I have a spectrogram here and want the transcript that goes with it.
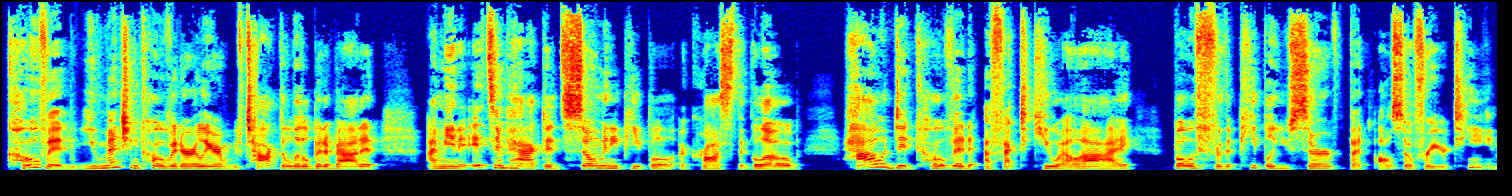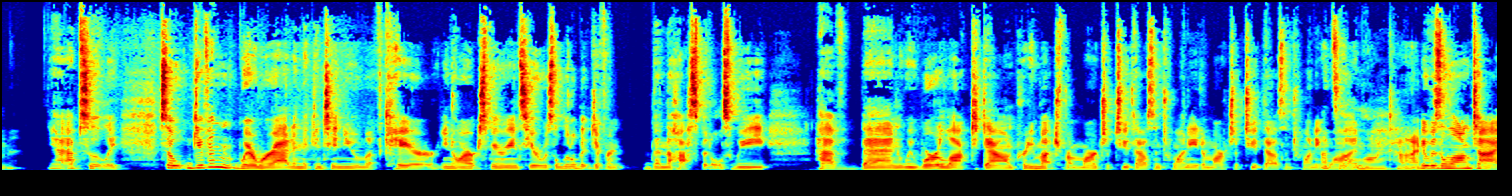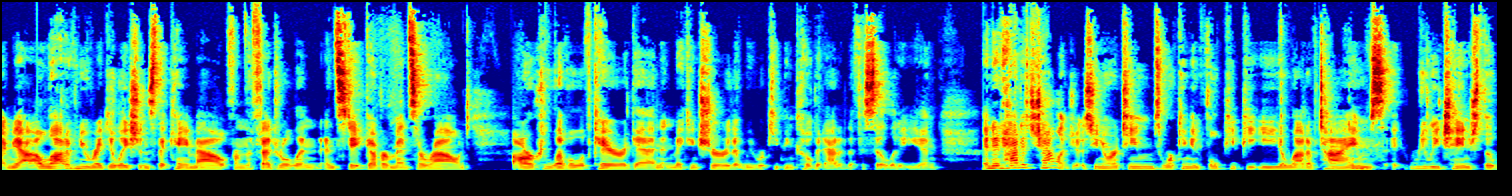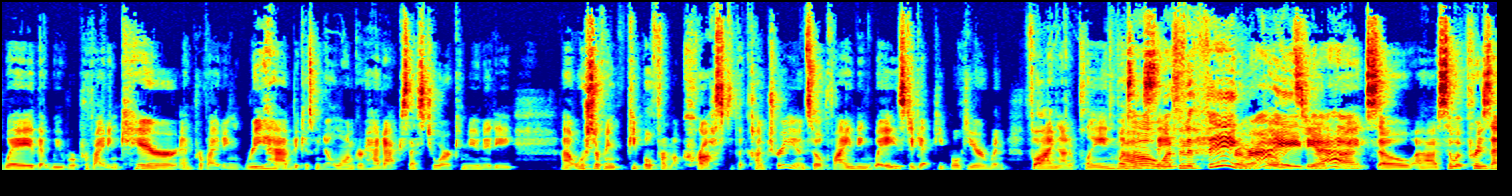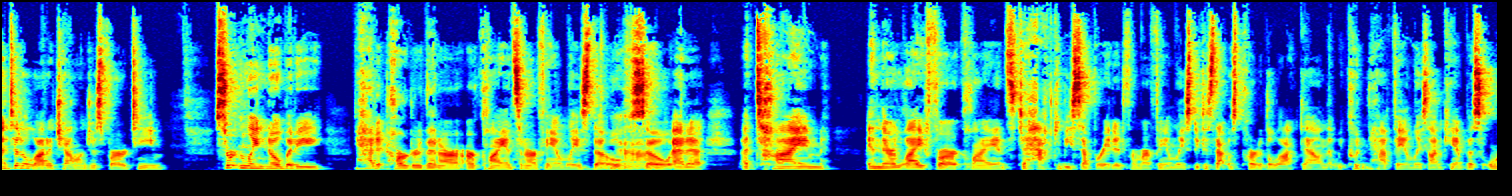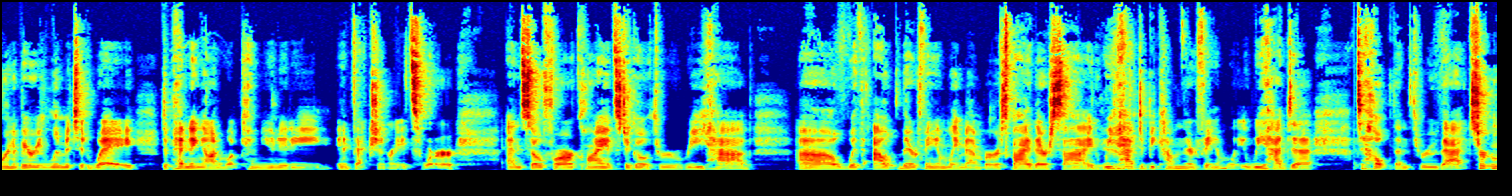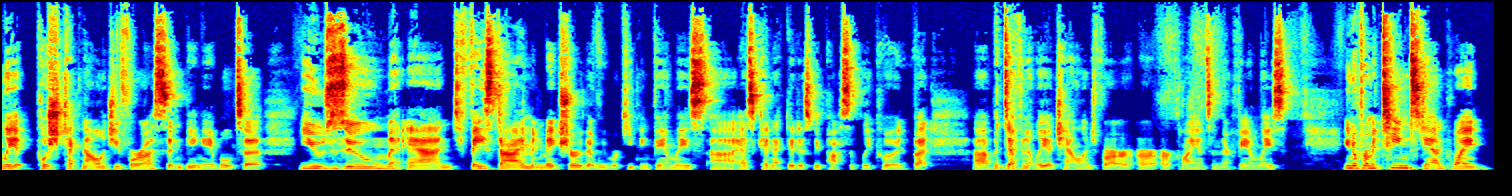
COVID, you mentioned COVID earlier and we've talked a little bit about it. I mean, it's impacted so many people across the globe. How did COVID affect QLI, both for the people you serve, but also for your team? Yeah, absolutely. So, given where we're at in the continuum of care, you know, our experience here was a little bit different than the hospitals. We have been, we were locked down pretty much from March of 2020 to March of 2021. That's a long time. It was a long time. Yeah. A lot of new regulations that came out from the federal and, and state governments around our level of care again and making sure that we were keeping COVID out of the facility. And and it had its challenges. You know, our teams working in full PPE a lot of times. Mm. It really changed the way that we were providing care and providing rehab because we no longer had access to our community. Uh, we're serving people from across the country, and so finding ways to get people here when flying on a plane wasn't oh, safe wasn't a thing, from right? A. Yeah. So, uh, so it presented a lot of challenges for our team. Certainly, nobody had it harder than our, our clients and our families, though. Yeah. So, at a a time in their life for our clients to have to be separated from our families because that was part of the lockdown that we couldn't have families on campus or in a very limited way, depending on what community infection rates were. And so for our clients to go through rehab, uh, without their family members by their side. We had to become their family. We had to to help them through that. Certainly, it pushed technology for us and being able to use Zoom and FaceTime and make sure that we were keeping families uh, as connected as we possibly could. But uh, but definitely a challenge for our, our, our clients and their families. You know, from a team standpoint,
